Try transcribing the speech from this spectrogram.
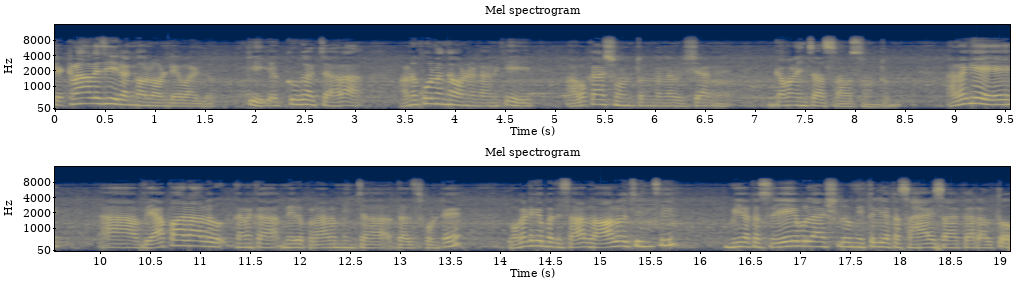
టెక్నాలజీ రంగంలో ఉండేవాళ్ళకి ఎక్కువగా చాలా అనుకూలంగా ఉండటానికి అవకాశం ఉంటుందన్న విషయాన్ని గమనించాల్సిన అవసరం ఉంటుంది. అలాగే వ్యాపారాలు కనుక మీరు ప్రారంభించదలుచుకుంటే ఒకటికి పదిసార్లు ఆలోచించి మీ యొక్క శ్రేయభిలాషులు మిత్రుల యొక్క సహాయ సహకారాలతో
